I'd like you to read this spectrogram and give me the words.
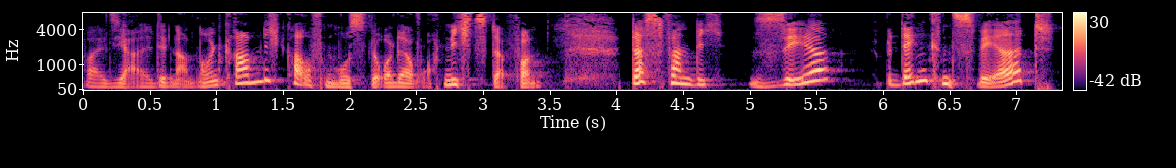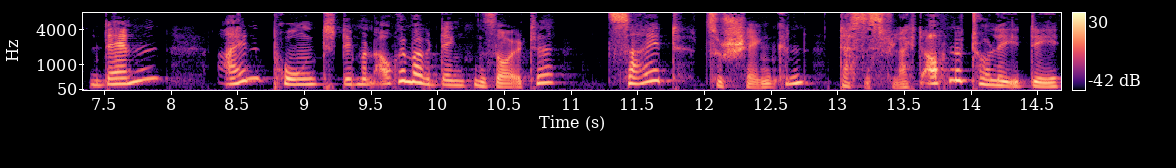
Weil sie all den anderen Kram nicht kaufen musste oder auch nichts davon. Das fand ich sehr bedenkenswert, denn ein Punkt, den man auch immer bedenken sollte, Zeit zu schenken, das ist vielleicht auch eine tolle Idee.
